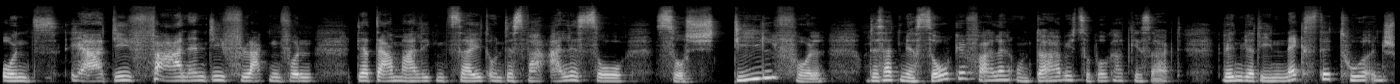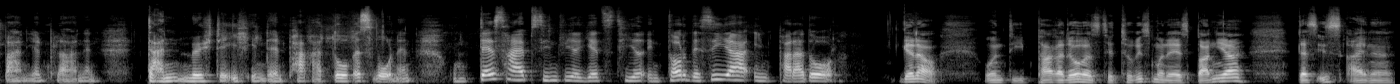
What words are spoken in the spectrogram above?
und ja, die Fahnen, die Flaggen von der damaligen Zeit und das war alles so, so stilvoll. Und das hat mir so gefallen und da habe ich zu Burkhard gesagt, wenn wir die nächste Tour in Spanien planen, dann möchte ich in den Paradores wohnen. Und deshalb sind wir jetzt hier in Tordesillas im Parador. Genau. Und die Paradores de Turismo de España, das ist eine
